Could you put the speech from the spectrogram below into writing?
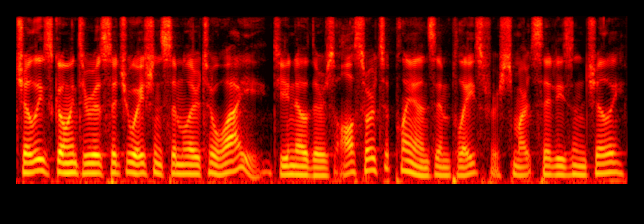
Chile's going through a situation similar to Hawaii. Do you know there's all sorts of plans in place for smart cities in Chile?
